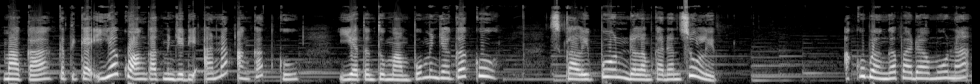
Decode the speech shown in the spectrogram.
Maka ketika ia kuangkat menjadi anak angkatku, ia tentu mampu menjagaku, sekalipun dalam keadaan sulit. Aku bangga padamu, Nak.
